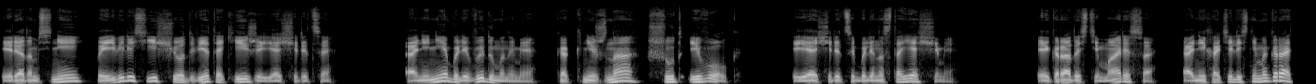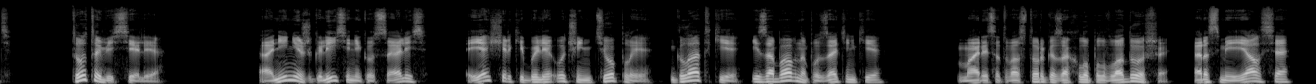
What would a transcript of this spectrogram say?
и рядом с ней появились еще две такие же ящерицы. Они не были выдуманными, как княжна, шут и волк. Ящерицы были настоящими. И к радости Мариса они хотели с ним играть. То-то веселье. Они не жглись и не кусались. Ящерки были очень теплые, гладкие и забавно пузатенькие. Марис от восторга захлопал в ладоши, рассмеялся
